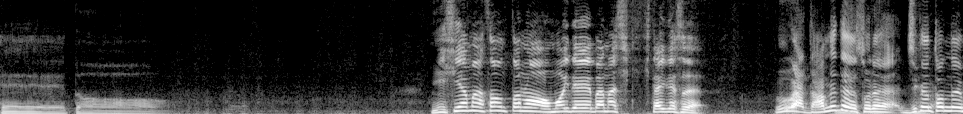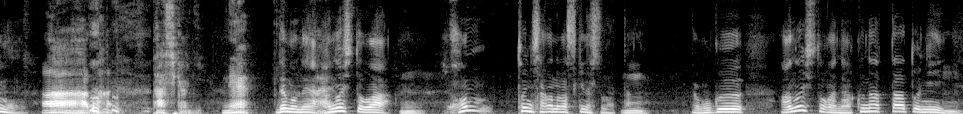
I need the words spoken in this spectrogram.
ー、えー、と西山さんとの思い出話聞きたいです。うわダメだよそれ時間足んないもん。ああ確かにね。でもね、はい、あの人は、うん、本当に魚が好きな人だった。うん僕あの人が亡くなった後に、うん、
